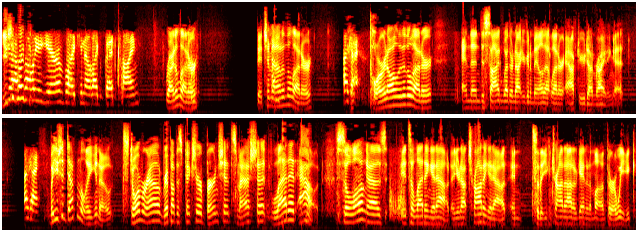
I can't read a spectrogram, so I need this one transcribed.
You yeah, should write probably a year of like you know like bed crying. write a letter, bitch him out in the letter, Okay. pour it all into the letter, and then decide whether or not you're going to mail that letter after you're done writing it. Okay. But you should definitely, you know, storm around, rip up his picture, burn shit, smash shit, let it out. So long as it's a letting it out and you're not trotting it out and so that you can trot it out again in a month or a week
